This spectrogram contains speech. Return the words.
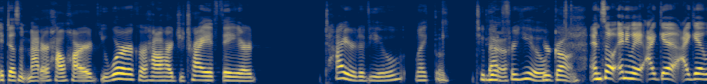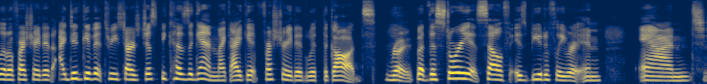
it doesn't matter how hard you work or how hard you try if they are tired of you, like too bad yeah, for you. You're gone. And so anyway, I get I get a little frustrated. I did give it 3 stars just because again, like I get frustrated with the gods. Right. But the story itself is beautifully written and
